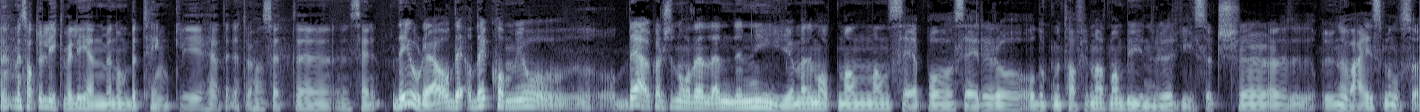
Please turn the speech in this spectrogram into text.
Men, men satt du likevel igjen med noen betenkeligheter etter å ha sett uh, serien? Det gjorde jeg, og det, og det kom jo Det er jo kanskje noe av det, det, det nye med den måten man, man, ser på serier og, og dokumentarfilmer, at man begynner å research uh, underveis, men også,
